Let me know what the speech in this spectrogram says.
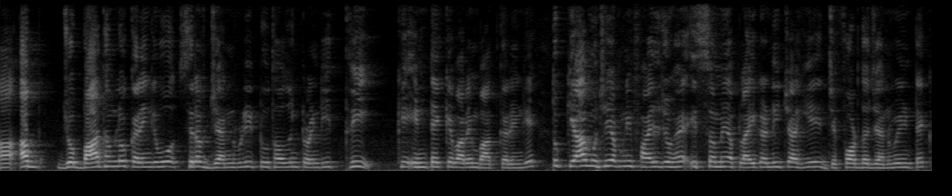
अब जो बात हम लोग करेंगे वो सिर्फ़ जनवरी टू की इनटेक के बारे में बात करेंगे। तो क्या मुझे अपनी फ़ाइल जो है इस समय अप्लाई करनी चाहिए फॉर द जनवरी इनटेक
